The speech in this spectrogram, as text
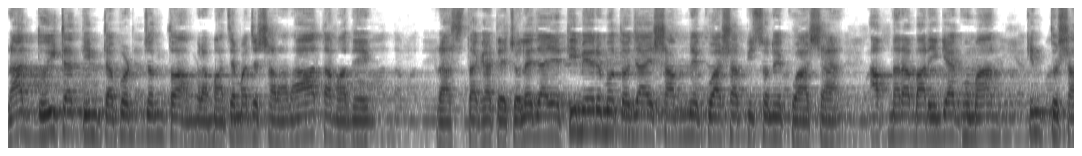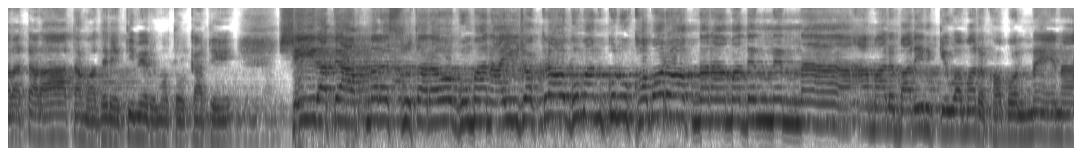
রাত দুইটা, তিনটা পর্যন্ত আমরা মাঝে মাঝে সারা রাত আমাদের রাস্তাঘাটে চলে যায় তিমের মতো যায় সামনে কুয়াশা, পিছনে কুয়াশা। আপনারা বাড়ি গিয়া ঘুমান, কিন্তু সারাটা রাত আমাদের এতিমের মতো কাটে। সেই রাতে আপনারা শ্রোতারাও ঘুমান, আয়োজকরাও ঘুমান, কোনো খবরও আপনারা আমাদের নেন না। আমার বাড়ির কেউ আমার খবর নেয় না।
